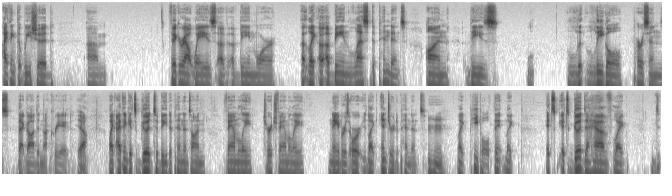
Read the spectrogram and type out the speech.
I think that we should um, figure out ways of, of being more uh, like uh, of being less dependent on these l- legal persons that God did not create. Yeah. Like I think it's good to be dependent on family, church family, neighbors, or like interdependent hmm like people th- like it's it's good to have like d-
